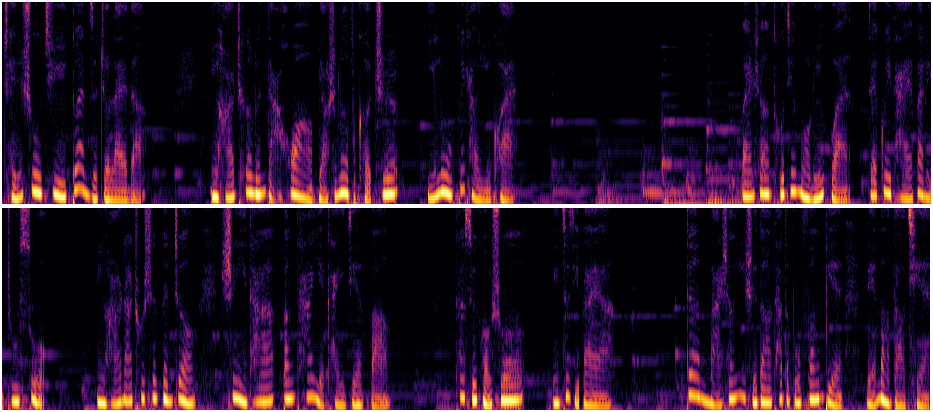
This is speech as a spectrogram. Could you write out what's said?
陈述句、段子之类的。女孩车轮打晃，表示乐不可支，一路非常愉快。晚上途经某旅馆，在柜台办理住宿，女孩拿出身份证，示意他帮她也开一间房。他随口说：“你自己办呀。”但马上意识到他的不方便，连忙道歉。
